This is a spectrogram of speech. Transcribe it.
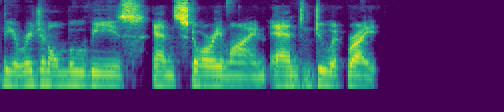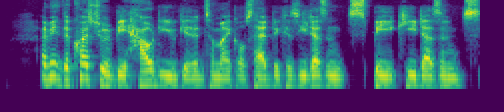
the original movies and storyline and Mhm. do it right. I mean, the question would be, how do you get into Michael's head because he doesn't speak, he doesn't,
